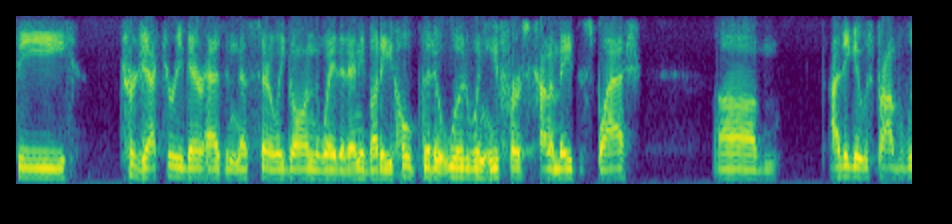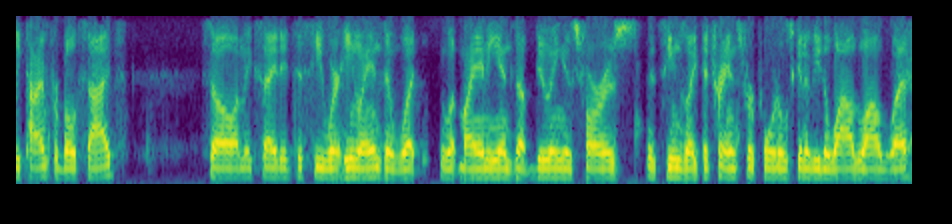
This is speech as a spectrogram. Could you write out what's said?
the trajectory there hasn't necessarily gone the way that anybody hoped that it would when he first kind of made the splash. Um, I think it was probably time for both sides. So I'm excited to see where he lands and what what Miami ends up doing. As far as it seems like the transfer portal is going to be the wild wild west,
